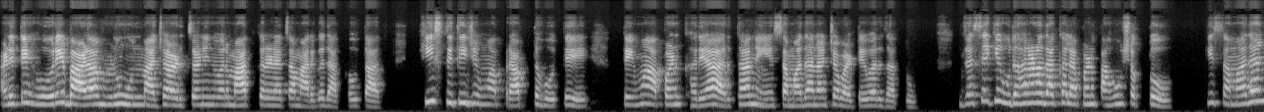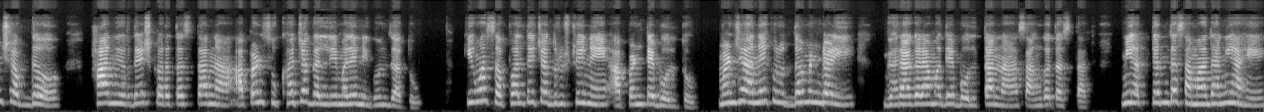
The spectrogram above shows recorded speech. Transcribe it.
आणि ते होरे बाळा म्हणून माझ्या अडचणींवर मात करण्याचा मार्ग दाखवतात. ही स्थिती जेव्हा प्राप्त होते तेव्हा आपण खऱ्या अर्थाने समाधानाच्या वाटेवर जातो. जसे की उदाहरणादाखल आपण पाहू शकतो की समाधान शब्द हा निर्देश करत असताना आपण सुखाच्या गल्लीमध्ये निघून जातो किंवा सफलतेच्या दृष्टीने आपण ते बोलतो. म्हणजे अनेक वृद्ध मंडळी घराघरामध्ये बोलताना सांगत असतात मी अत्यंत समाधानी आहे.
